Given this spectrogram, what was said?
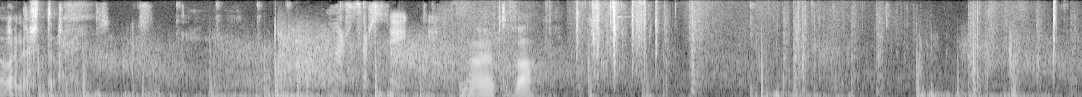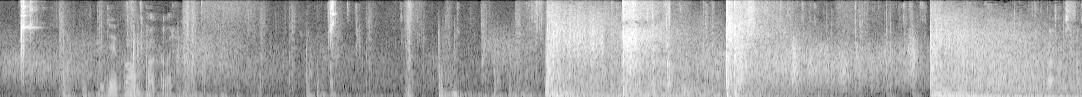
Ovo je, ovo je nešto. Imaš first aid ti. Imam evo tu dva. Ide bomba gore. What the fuck?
